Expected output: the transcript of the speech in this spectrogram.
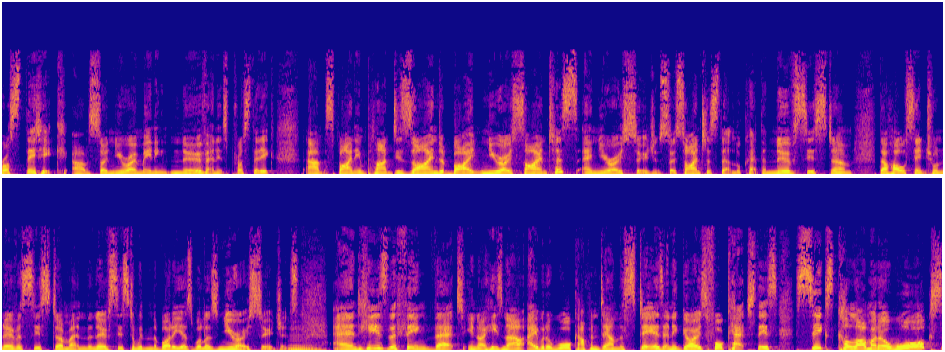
neuroprosthetic. Um, so neuro meaning nerve and it's prosthetic um, spine implant designed by neuroscientists and neurosurgeons. So scientists that look at the nerve system, the whole central nervous system and the nerve system within the body as well as neurosurgeons. And here's the thing that, you know, he's now able to walk up and down the stairs and he goes for, catch this, six kilometer walks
